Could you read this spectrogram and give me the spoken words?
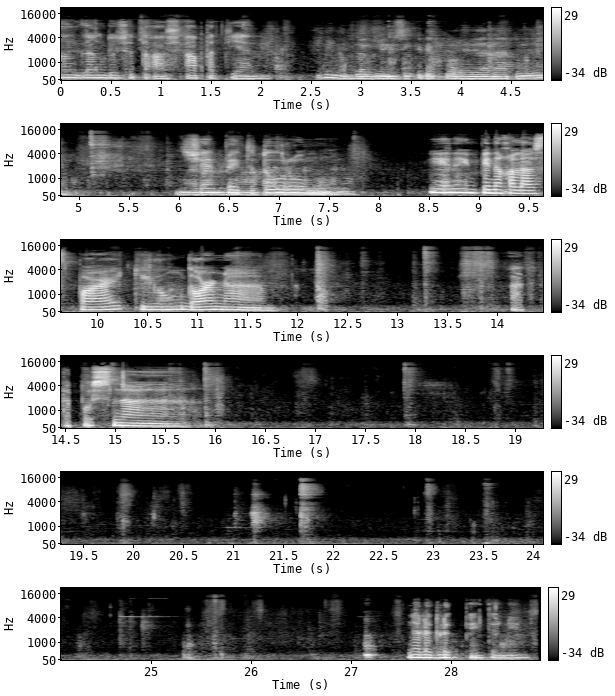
Hanggang doon sa taas, apat yan. Hindi, nag-vlog na yung secret formula natin din. Siyempre, tuturo mo. Yan na yung pinaka-last part, yung doorknob. At tapos na. Nalaglag pa yung tanim.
